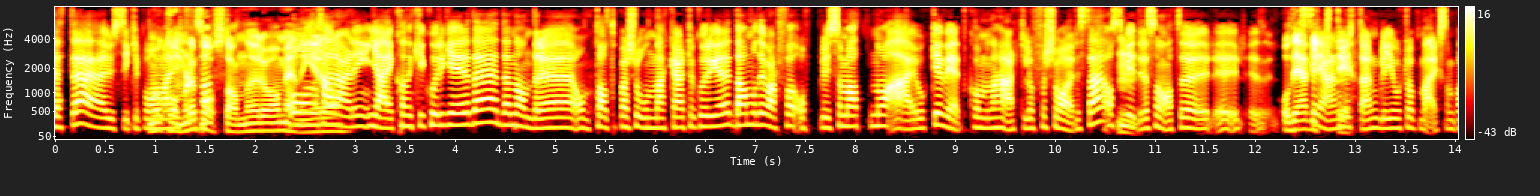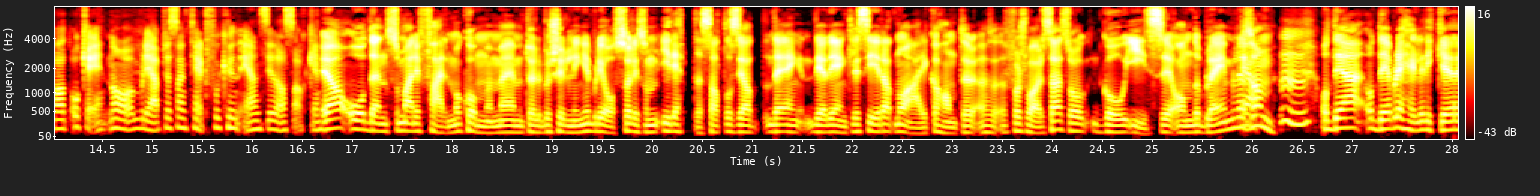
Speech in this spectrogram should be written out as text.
Dette er jeg usikker på Nå om er kommer det påstander og meninger og her er det, jeg kan ikke korrigere det, den andre omtalte personen er ikke her til å korrigere. Da må de i hvert fall opplyse om at nå er jo ikke vedkommende her til å forsvare seg, osv. videre sånn at eh, Mm. Er seeren, lytteren, blir gjort oppmerksom på at ok, nå blir jeg presentert for kun én side av saken. Ja, og den som er i ferd med å komme med eventuelle beskyldninger, blir også liksom irettesatt og si at det, det de egentlig sier, at nå er ikke han til å forsvare seg, så go easy on the blame, liksom. Og, det, og det ble heller ikke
